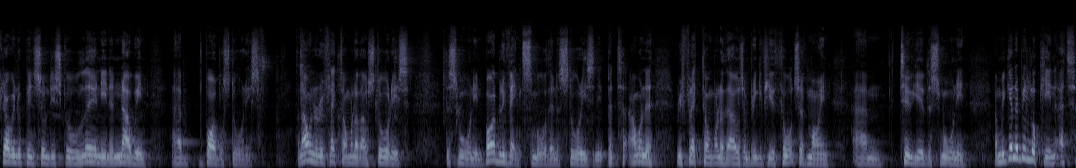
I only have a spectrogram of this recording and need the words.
growing up in Sunday school, learning and knowing uh, Bible stories. And I want to reflect on one of those stories this morning. Bible events more than a story, isn't it? But I want to reflect on one of those and bring a few thoughts of mine um, to you this morning. And we're going to be looking at,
